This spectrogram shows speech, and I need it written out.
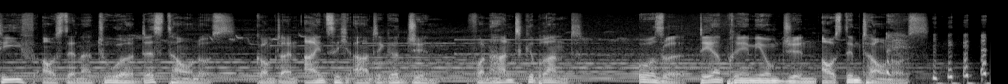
Tief aus der Natur des Taunus kommt ein einzigartiger Gin. Von Hand gebrannt. Ursel, der Premium Gin aus dem Taunus.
